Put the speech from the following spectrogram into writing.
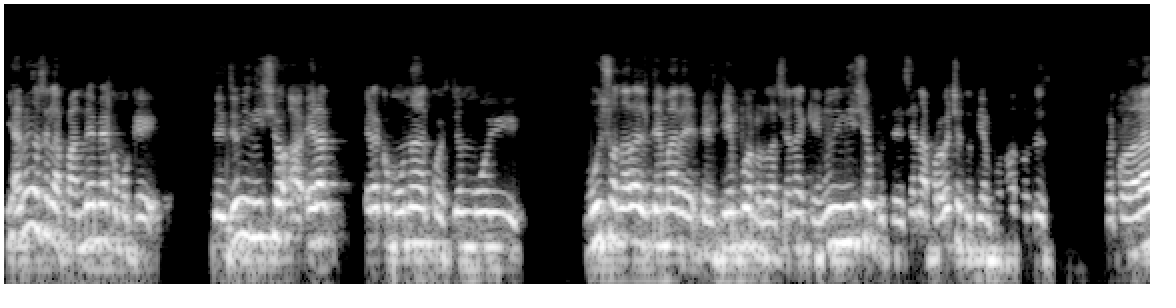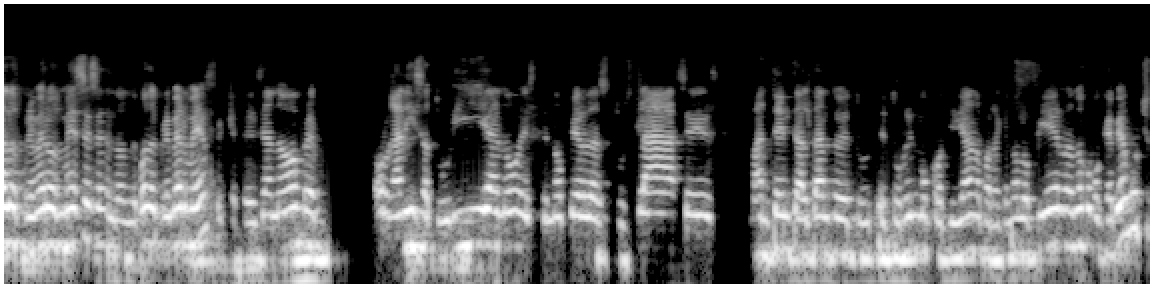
Y al menos en la pandemia, como que desde un inicio era, era como una cuestión muy, muy sonada el tema de, del tiempo en relación a que en un inicio pues te decían aprovecha tu tiempo, ¿no? Entonces, recordará los primeros meses en donde, bueno, el primer mes que te decían, no, hombre, organiza tu día, ¿no? Este, no pierdas tus clases, mantente al tanto de tu, de tu, ritmo cotidiano para que no lo pierdas, ¿no? Como que había mucha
